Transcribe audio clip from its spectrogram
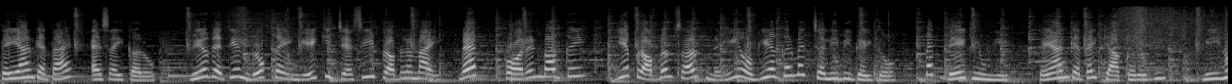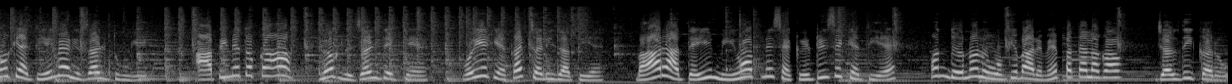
तैयार कहता है, ऐसा ही करो। रियो कहती है लोग कहेंगे कि जैसी ही प्रॉब्लम आई, मैं फॉरेन भाग गई। ये प्रॉब्लम सॉल्व नहीं होगी अगर मैं चली भी गई तो। मैं देख लूँगी। तैयार कहता है, क्या करोगी? मीहो कहती है, मैं रिज़ल्ट दूँगी। आप ही ने तो कहा, लोग रिज़ल्ट देखते हैं। वो ये कहकर चली जाती है। बाहर आते ही मीहो अपने सेक्रेटरी से कहती है उन दोनों लोगों के बारे में पता लगाओ। जल्दी करो।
